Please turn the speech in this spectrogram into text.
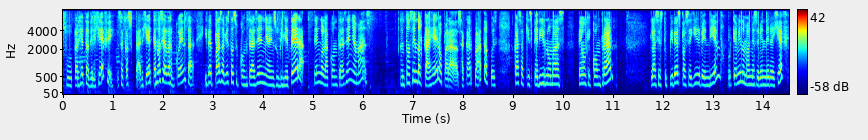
su tarjeta del jefe, he sacado su tarjeta, no se ha dado cuenta. Y de paso había está su contraseña en su billetera, tengo la contraseña más. Entonces yendo al cajero para sacar plata, pues acaso aquí es pedir nomás, tengo que comprar las estupideces para seguir vendiendo, porque a mí nomás me hace vender el jefe.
